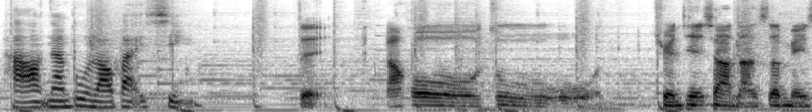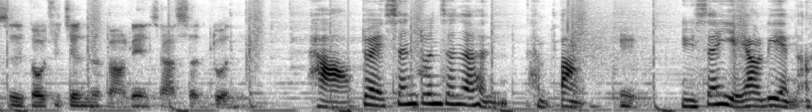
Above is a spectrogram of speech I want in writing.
好，南部老百姓。对，然后祝全天下男生没事都去健身房练一下深蹲。好，对，深蹲真的很很棒。嗯，女生也要练啊。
